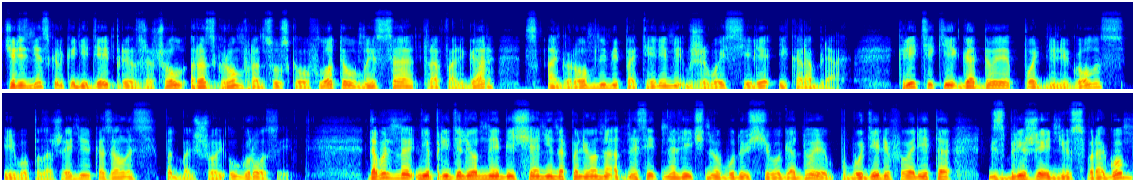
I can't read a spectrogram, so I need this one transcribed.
Через несколько недель произошел разгром французского флота у мыса Трафальгар с огромными потерями в живой силе и кораблях. Критики Гадоя подняли голос, и его положение оказалось под большой угрозой. Довольно неопределенные обещания Наполеона относительно личного будущего Гадоя побудили фаворита к сближению с врагом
